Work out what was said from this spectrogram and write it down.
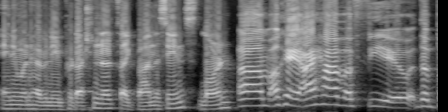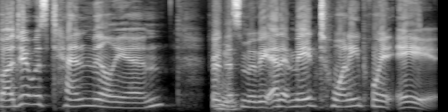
anyone have any production notes like behind the scenes, Lauren? Um, okay, I have a few. The budget was 10 million for Mhm. this movie and it made 20.8.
